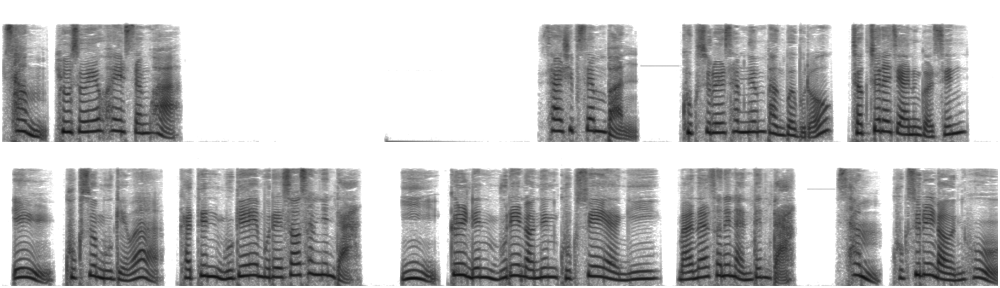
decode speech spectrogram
3. 효소의 활성화 43번. 국수를 삶는 방법으로 적절하지 않은 것은 1. 국수 무게와 같은 무게의 물에서 삶는다. 2. 끓는 물에 넣는 국수의 양이 많아서는 안 된다. 3. 국수를 넣은 후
